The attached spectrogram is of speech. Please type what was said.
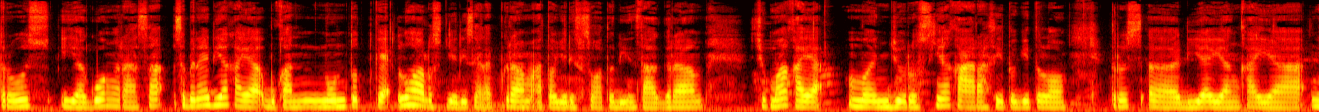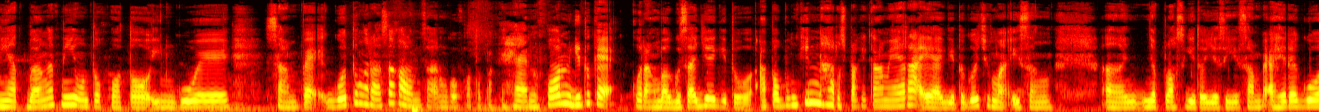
Terus iya gue ngerasa sebenarnya dia kayak bukan nuntut kayak lu harus jadi selebgram atau jadi sesuatu di Instagram. Cuma kayak menjurusnya ke arah situ gitu loh. Terus eh, dia yang kayak niat banget nih untuk fotoin gue sampai gue tuh ngerasa kalau misalkan gue foto pakai handphone gitu kayak kurang bagus aja gitu. Apa mungkin harus pakai kamera ya gitu. Gue cuma iseng eh, nyeplos gitu aja sih sampai akhirnya gue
